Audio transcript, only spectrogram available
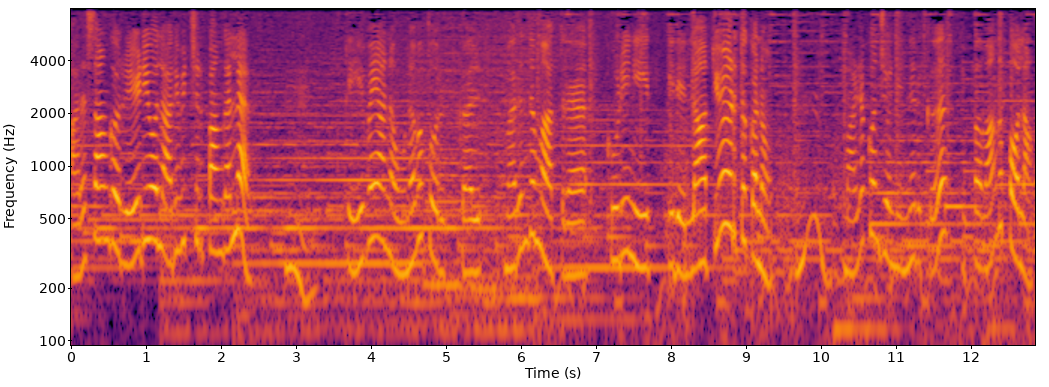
அரசாங்கம் ரேடியோல அறிவிச்சிருப்பாங்கல்ல? ம். தேவையான உணவுப் பொருட்கள் மருந்து மாத்திரை குடிநீர் இது எல்லாத்தையும் எடுத்துக்கணும். மழை கொஞ்சம் நின்று இருக்கு இப்ப வாங்க போலாம்.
